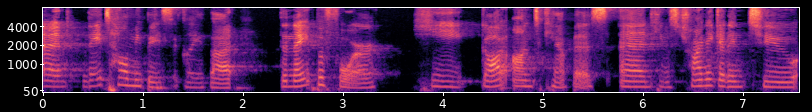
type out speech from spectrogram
And they tell me basically that the night before, he got onto campus and he was trying to get into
